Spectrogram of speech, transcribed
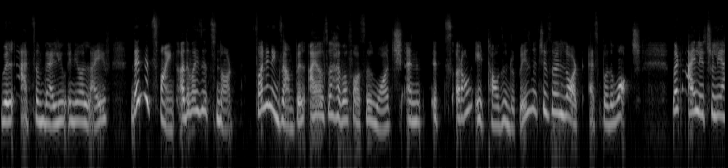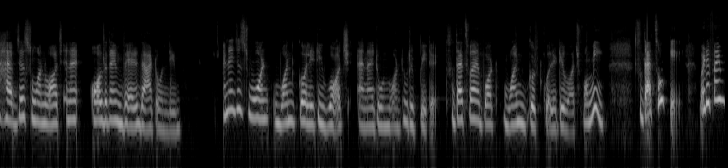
will add some value in your life, then it's fine. Otherwise, it's not. For an example, I also have a fossil watch and it's around 8000 rupees, which is a lot as per the watch. But I literally have just one watch and I all the time wear that only and I just want one quality watch and I don't want to repeat it. So that's why I bought one good quality watch for me. So that's okay. But if I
